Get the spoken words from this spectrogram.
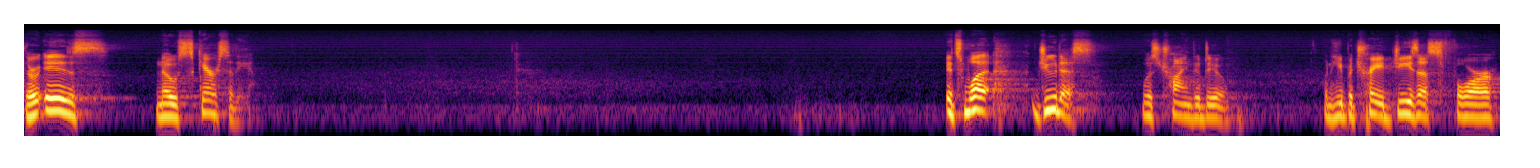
There is no scarcity. It's what Judas was trying to do when he betrayed Jesus for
